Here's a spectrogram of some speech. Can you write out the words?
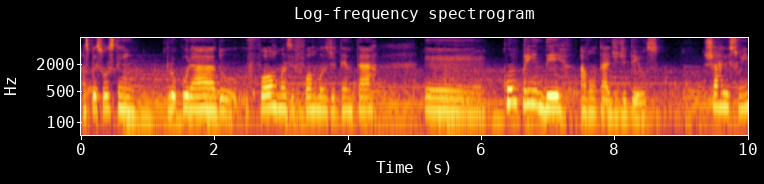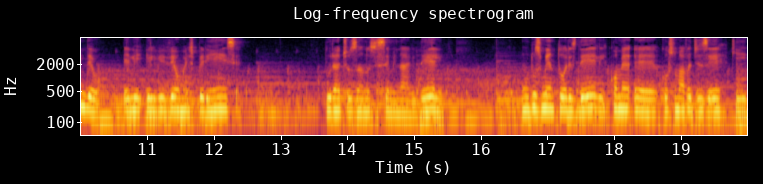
as pessoas têm procurado formas e formas de tentar é, compreender a vontade de Deus. Charles Swindoll, ele, ele viveu uma experiência durante os anos de seminário dele. Um dos mentores dele come, é, costumava dizer que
